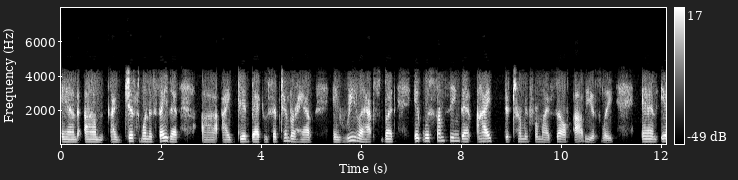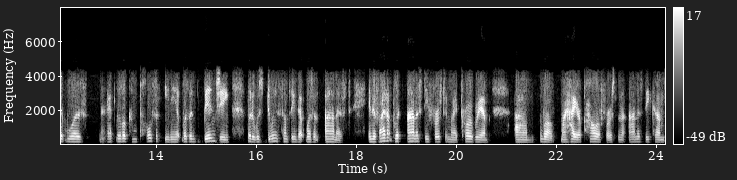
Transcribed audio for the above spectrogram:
And um, I just want to say that uh, I did back in September have a relapse, but it was something that I determined for myself, obviously. And it was that little compulsive eating. It wasn't binging, but it was doing something that wasn't honest. And if I don't put honesty first in my program, um, well, my higher power first, and the honesty comes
